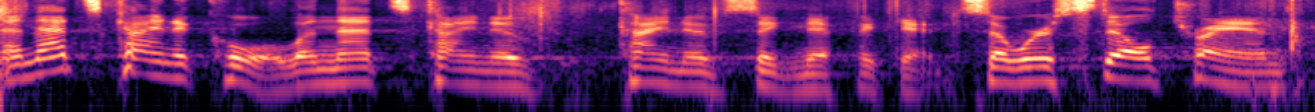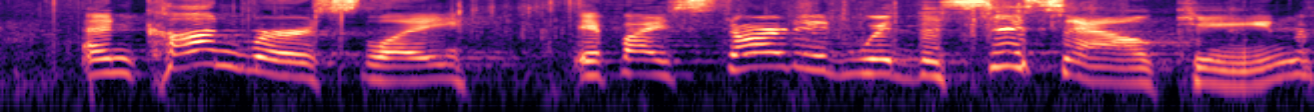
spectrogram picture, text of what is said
And that's kind of cool, and that's kind of, kind of significant. So we're still trans. And conversely, if I started with the cis alkene,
